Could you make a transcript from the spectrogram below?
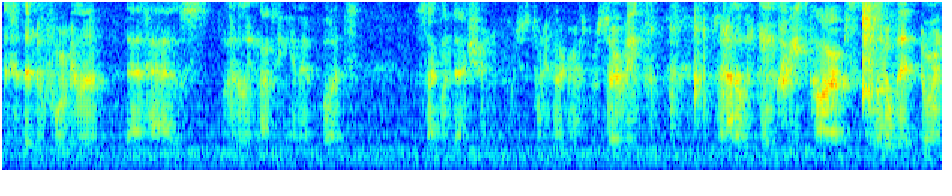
This is the new formula that has literally nothing in it but section, which is 25 grams per serving. So now that we increase carbs a little bit during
